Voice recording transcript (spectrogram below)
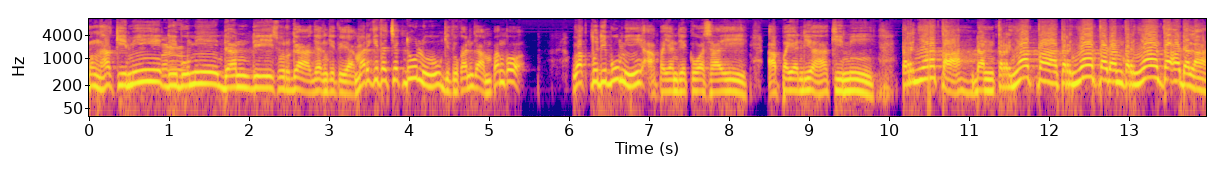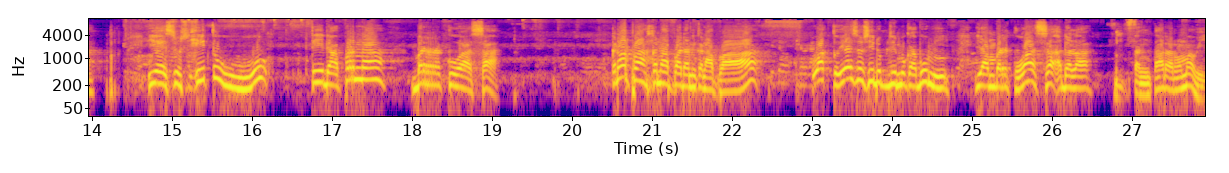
menghakimi di bumi dan di surga, kan gitu ya. Mari kita cek dulu, gitu kan gampang kok. Waktu di bumi, apa yang dia kuasai, apa yang dia hakimi. Ternyata dan ternyata, ternyata dan ternyata adalah Yesus itu tidak pernah berkuasa. Kenapa? Kenapa dan kenapa? Waktu Yesus hidup di muka bumi, yang berkuasa adalah tentara Romawi.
